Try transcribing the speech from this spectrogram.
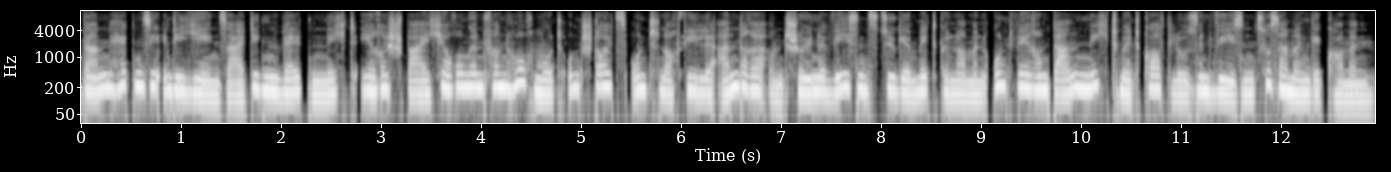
dann hätten sie in die jenseitigen Welten nicht ihre Speicherungen von Hochmut und Stolz und noch viele andere und schöne Wesenszüge mitgenommen und wären dann nicht mit gottlosen Wesen zusammengekommen.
